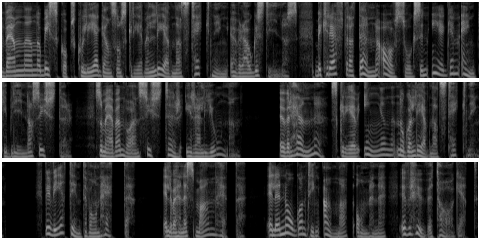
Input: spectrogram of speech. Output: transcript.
vännen och biskopskollegan som skrev en levnadsteckning över Augustinus, bekräftar att denna avsåg sin egen enkeblivna syster, som även var en syster i religionen. Över henne skrev ingen någon levnadsteckning. Vi vet inte vad hon hette, eller vad hennes man hette, eller någonting annat om henne överhuvudtaget.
